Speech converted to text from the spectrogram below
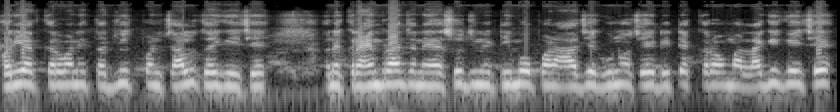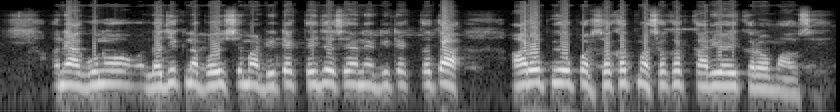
ફરિયાદ કરવાની તજવીજ પણ ચાલુ થઈ ગઈ છે અને ક્રાઇમ બ્રાન્ચ અને એસઓજીની ટીમો પણ આ જે ગુનો છે એ ડિટેક્ટ કરવામાં લાગી ગઈ છે અને આ ગુનો નજીકના ભવિષ્યમાં ડિટેક્ટ થઈ જશે અને ડિટેક્ટ થતાં આરોપીઓ પર સખતમાં સખત કાર્યવાહી કરવામાં આવશે.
